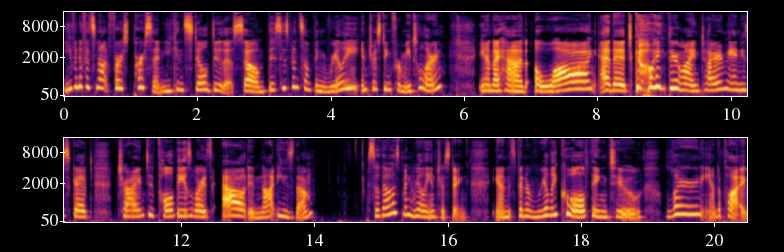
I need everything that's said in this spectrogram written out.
Even if it's not first person, you can still do this. So, this has been something really interesting for me to learn. And I had a long edit going through my entire manuscript, trying to pull these words out and not use them. So that has been really interesting, and it's been a really cool thing to learn and apply.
